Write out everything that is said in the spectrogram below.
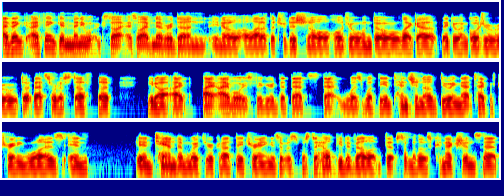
I think I think in many ways. So I, so I've never done you know a lot of the traditional Hojo Undo like uh they do in Goju-ryu th- that sort of stuff. But you know I, I I've always figured that that's that was what the intention of doing that type of training was in in tandem with your karate training is it was supposed to help you develop the, some of those connections that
